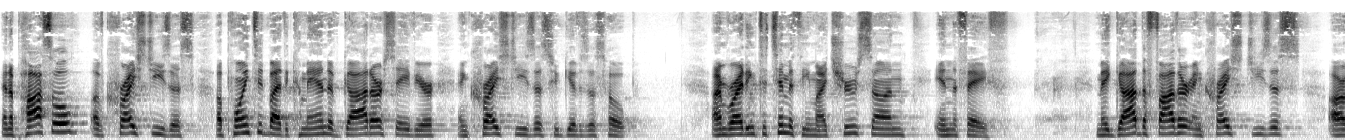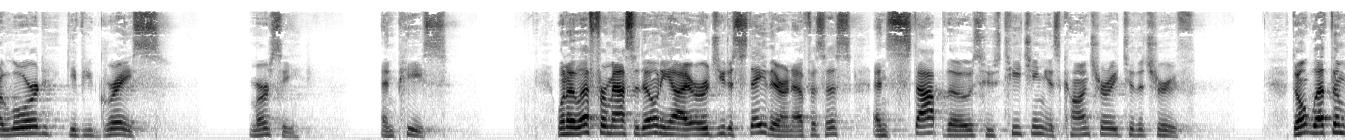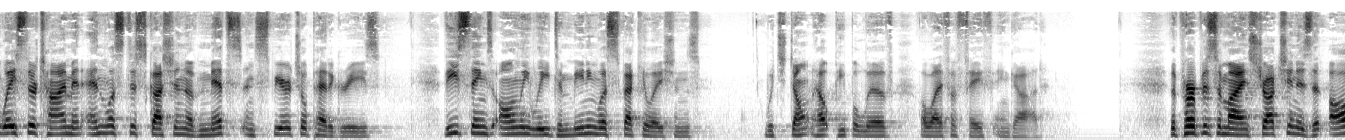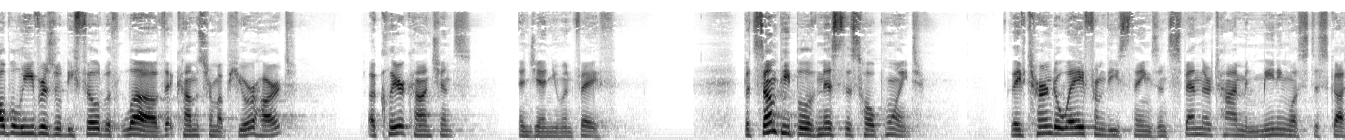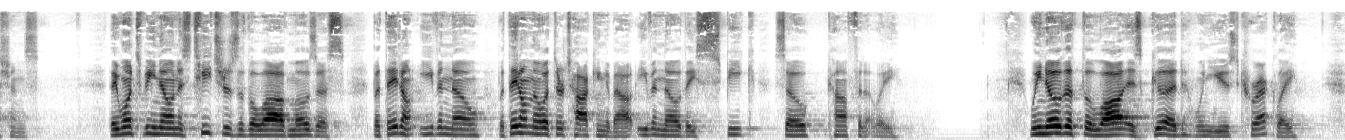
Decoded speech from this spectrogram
an apostle of Christ Jesus, appointed by the command of God our Savior and Christ Jesus who gives us hope. I'm writing to Timothy, my true son in the faith. May God the Father and Christ Jesus our Lord give you grace, mercy, and peace when I left for Macedonia, I urge you to stay there in Ephesus and stop those whose teaching is contrary to the truth. Don't let them waste their time in endless discussion of myths and spiritual pedigrees. These things only lead to meaningless speculations. which don't help people live a life of faith in God. The purpose of my instruction is that all believers will be filled with love that comes from a pure heart, a clear conscience, and genuine faith. But some people have missed this whole point. They've turned away from these things and spend their time in meaningless discussions. They want to be known as teachers of the law of Moses, but they don't even know, but they don't know what they're talking about, even though they speak so confidently. We know that the law is good when used correctly.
